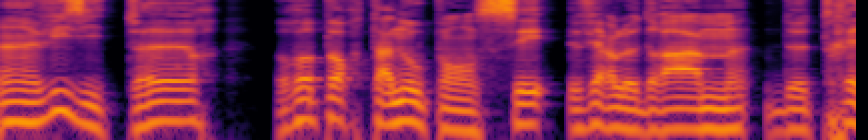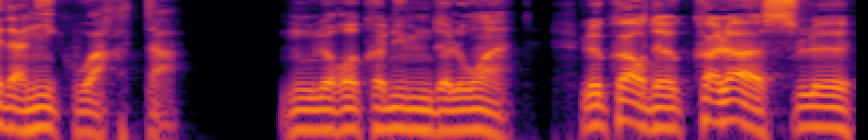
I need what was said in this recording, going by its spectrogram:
un visiteur reporta nos pensées vers le drame de Trédanic Warta. Nous le reconnûmes de loin. Le corps de colosse, le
